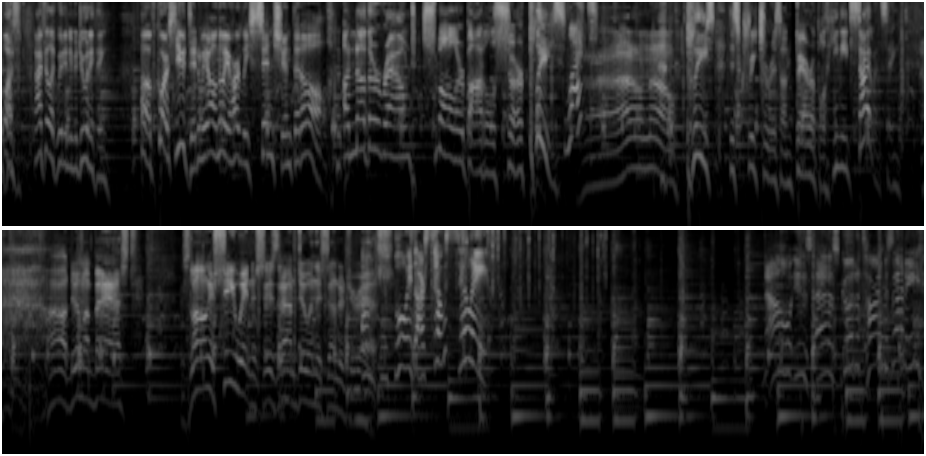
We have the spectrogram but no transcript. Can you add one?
was. I feel like we didn't even do anything. Oh, of course you didn't. We all know you're hardly sentient at all. Another round, smaller bottles, sir. Please. What? Uh, I don't know. Please, this creature is unbearable. He needs silencing. I'll do my best. As long as she witnesses that I'm doing this under duress. Oh, you boys are so silly. Now is as good a time as any.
